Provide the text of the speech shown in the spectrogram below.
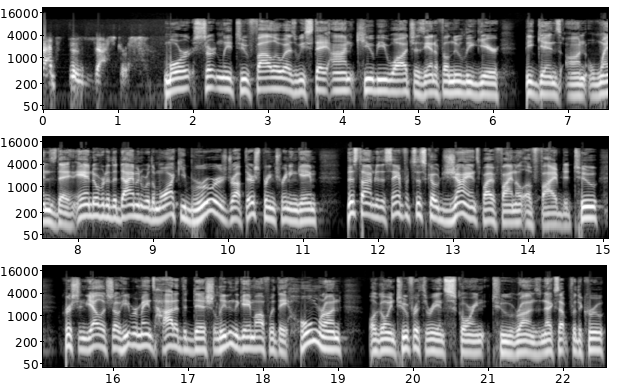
that's disastrous. More certainly to follow as we stay on QB watch as the NFL new league year begins on Wednesday. And over to the Diamond where the Milwaukee Brewers dropped their spring training game, this time to the San Francisco Giants by a final of 5 to 2. Christian Yelich, though, he remains hot at the dish, leading the game off with a home run while going two for three and scoring two runs. Next up for the crew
